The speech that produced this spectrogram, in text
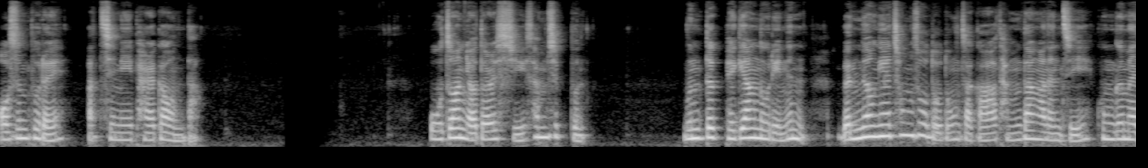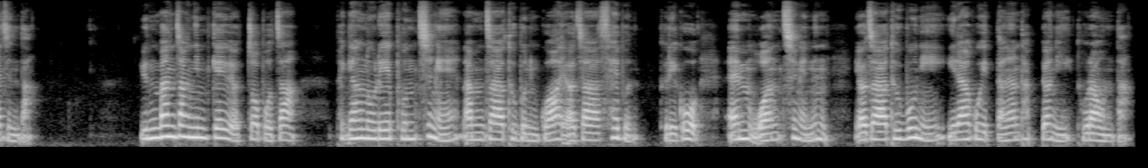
어슴풀에 아침이 밝아온다. 오전 8시 30분. 문득 백양놀이는 몇 명의 청소 노동자가 담당하는지 궁금해진다. 윤 반장님께 여쭤보자 백양놀이 본층에 남자 두 분과 여자 세 분, 그리고 M1층에는 여자 두 분이 일하고 있다는 답변이 돌아온다.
